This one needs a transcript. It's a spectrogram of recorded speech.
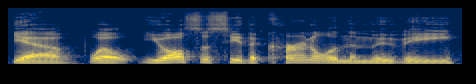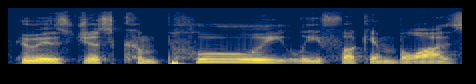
Yeah, well, you also see the colonel in the movie who is just completely fucking blase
